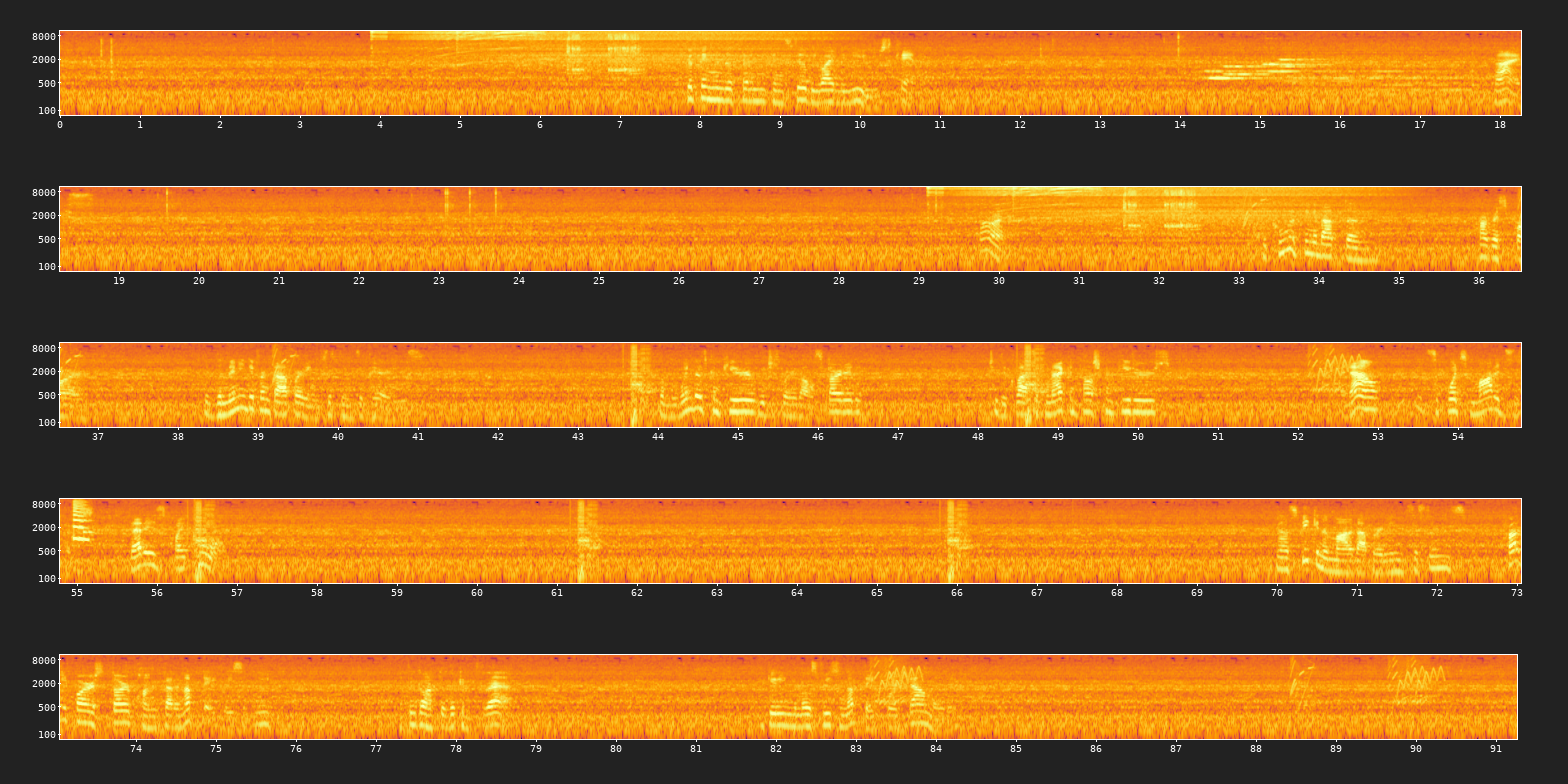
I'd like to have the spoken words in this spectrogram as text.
Good thing Windows 7 can still be widely used, can't it? Nice. The coolest thing about the progress bar is the many different operating systems it parodies. From the Windows computer, which is where it all started, to the classic Macintosh computers, and now it supports modded systems. That is quite cool. Now speaking of modded operating systems, Project Bar Starpunk got an update recently. I think I'll have to look into that. Getting the most recent update for it downloaded.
